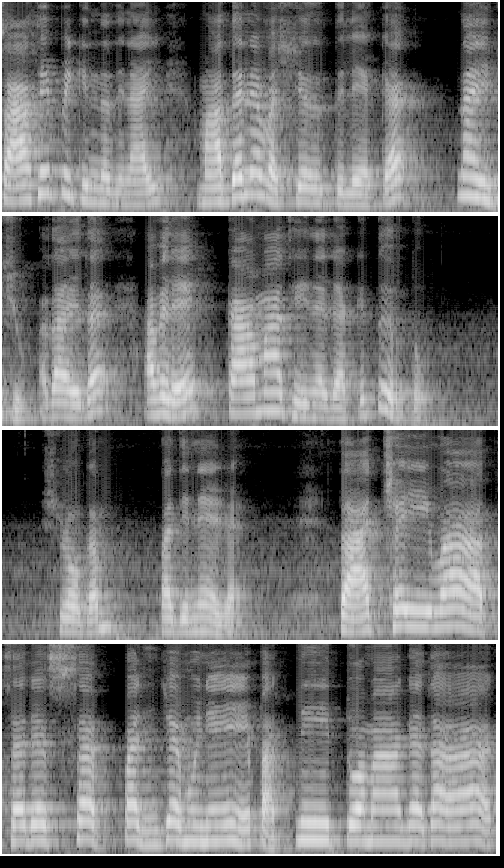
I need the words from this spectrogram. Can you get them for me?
സാധിപ്പിക്കുന്നതിനായി മദനവശ്യത്തിലേക്ക് നയിച്ചു. അതായത് അവരെ കാമാധീനരാക്കി തീർത്തു. ശ്ലോകം പതിനേഴ്. താക്ഷൈവ അപ്സരസ പഞ്ചമുനേ പത്നീത്വമാഗതാഹ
